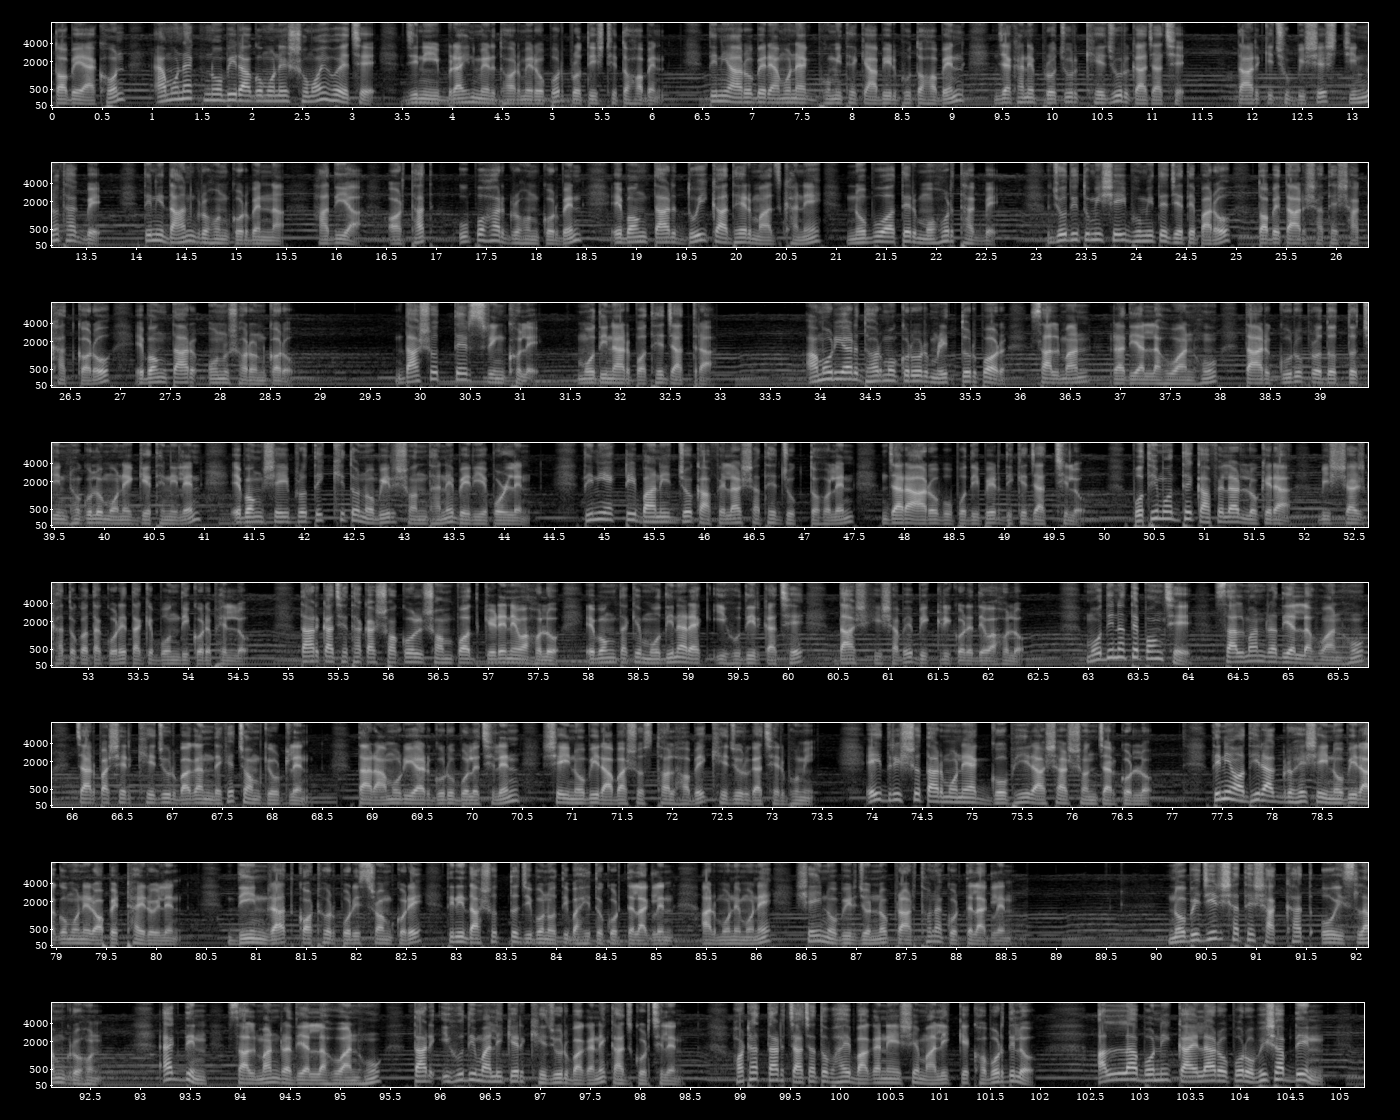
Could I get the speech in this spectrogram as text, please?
তবে এখন এমন এক নবীর আগমনের সময় হয়েছে যিনি ইব্রাহিমের ধর্মের ওপর প্রতিষ্ঠিত হবেন। তিনি আরবের এমন এক ভূমি থেকে আবির্ভূত হবেন যেখানে প্রচুর খেজুর গাছ আছে। তার কিছু বিশেষ চিহ্ন থাকবে। তিনি দান গ্রহণ করবেন না, হাদিয়া, অর্থাৎ উপহার গ্রহণ করবেন এবং তার দুই কাঁধের মাঝখানে নবুয়াতের মোহর থাকবে। যদি তুমি সেই ভূমিতে যেতে পারো, তবে তার সাথে সাক্ষাৎ করো এবং তার অনুসরণ করো। দাসত্বের শৃঙ্খলে, মদিনার পথে যাত্রা। আমরিয়ার ধর্মগুরুর মৃত্যুর পর সালমান রাদিয়াল্লাহু আনহু তার গুরু প্রদত্ত চিহ্নগুলো মনে গেঁথে নিলেন এবং সেই প্রতীক্ষিত নবীর সন্ধানে বেরিয়ে পড়লেন। তিনি একটি বাণিজ্য কাফেলার সাথে যুক্ত হলেন, যারা আরব উপদ্বীপের দিকে যাচ্ছিল। পথিমধ্যে কাফেলার লোকেরা বিশ্বাসঘাতকতা করে তাকে বন্দি করে ফেলল। তার কাছে থাকা সকল সম্পদ কেড়ে নেওয়া হলো এবং তাকে মদিনার এক ইহুদির কাছে দাস হিসাবে বিক্রি করে দেওয়া হলো। মদিনাতে পৌঁছে সালমান রাদিয়াল্লাহু আনহু চারপাশের খেজুর বাগান দেখে চমকে উঠলেন। তার আমরিয়ার গুরু বলেছিলেন, সেই নবীর আবাসস্থল হবে খেজুর গাছের ভূমি। এই দৃশ্য তার মনে এক গভীর আশার সঞ্চার করল। তিনি অধীর আগ্রহে সেই নবীর আগমনের অপেক্ষায় রইলেন। দিন রাত কঠোর পরিশ্রম করে তিনি দাসত্ব জীবন অতিবাহিত করতে লাগলেন আর মনে মনে সেই নবীর জন্য প্রার্থনা করতে লাগলেন। নবীজির সাথে সাক্ষাৎ ও ইসলাম গ্রহণ। একদিন সালমান রাদিয়াল্লাহু আনহু তার ইহুদি মালিকের খেজুর বাগানে কাজ করছিলেন। হঠাৎ তার চাচাতো ভাই বাগানে এসে মালিককে খবর দিল, আল্লাহ বনি কায়লার ওপর অভিশাপ দিন।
